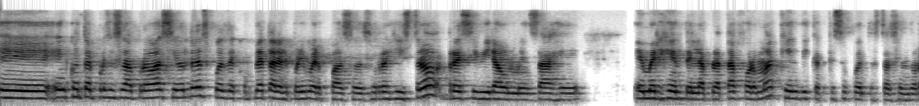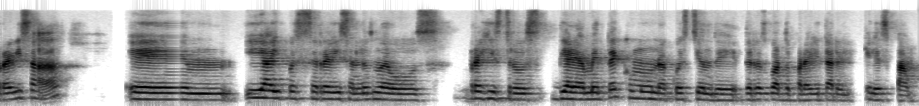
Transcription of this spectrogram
Eh, en cuanto al proceso de aprobación, después de completar el primer paso de su registro, recibirá un mensaje emergente en la plataforma que indica que su cuenta está siendo revisada em, y ahí pues se revisan los nuevos registros diariamente como una cuestión de, resguardo para evitar el, el spam.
